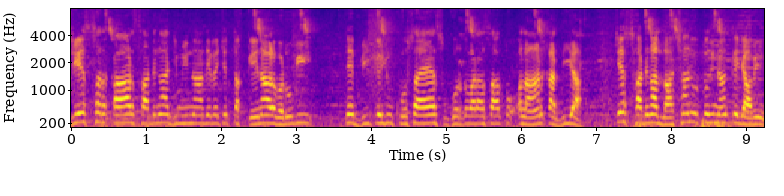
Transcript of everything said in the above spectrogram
ਜੇ ਸਰਕਾਰ ਸਾਡੀਆਂ ਜ਼ਮੀਨਾਂ ਦੇ ਵਿੱਚ ਧੱਕੇ ਨਾਲ ਵੜੂਗੀ ਤੇ ਬੀਕੇਯੂ ਖੋਸਾ ਐਸ ਗੁਰਦੁਆਰਾ ਸਾਹਿਬ ਤੋਂ ਐਲਾਨ ਕਰਦੀ ਆ, ਜੇ ਸਾਡੀਆਂ ਲਾਸ਼ਾਂ ਦੇ ਉੱਤੋਂ ਦੀ ਲੰਘ ਕੇ ਜਾਵੇ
